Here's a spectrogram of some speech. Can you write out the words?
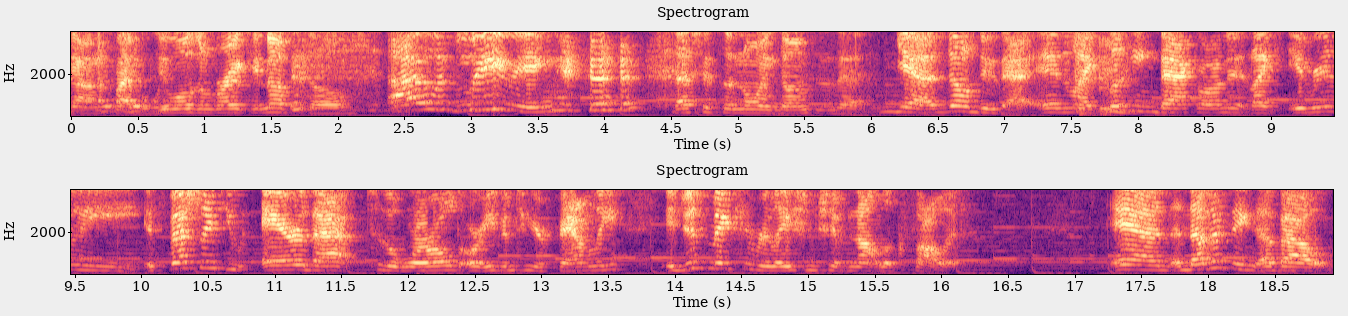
got in a fight, but we wasn't breaking up though. I was leaving. That shit's annoying. Don't do that. yeah, don't do that. And like looking back on it, like it really, especially if you air that to the world or even to your family, it just makes your relationship not look solid. And another thing about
